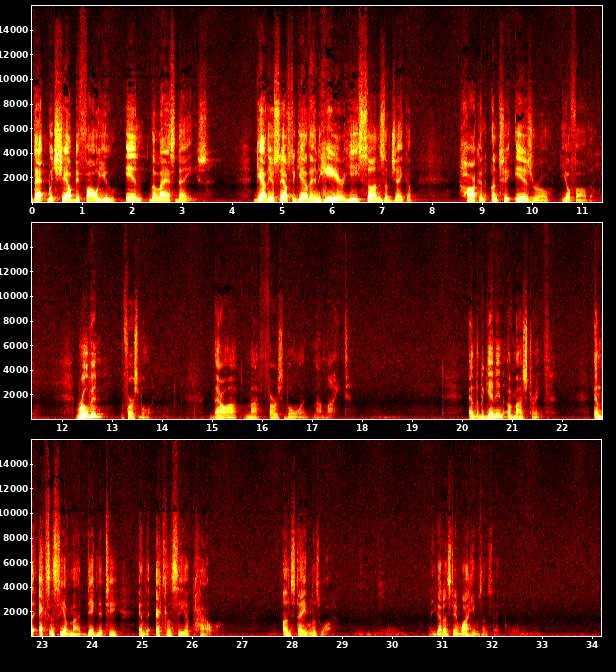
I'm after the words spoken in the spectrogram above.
that which shall befall you in the last days. Gather yourselves together and hear, ye sons of Jacob, hearken unto Israel your father. Reuben, the firstborn, thou art my firstborn, my might, and the beginning of my strength, and the excellency of my dignity, and the excellency of power, unstable as water. You got to understand why he was unstable.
